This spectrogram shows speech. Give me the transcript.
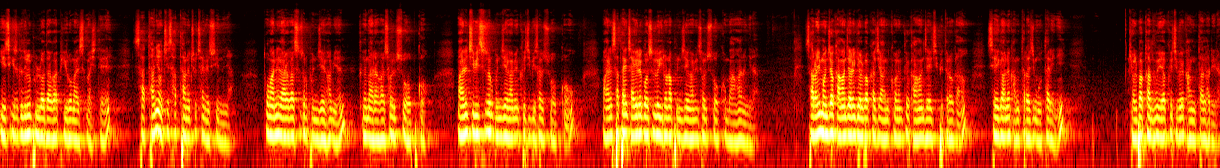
예수께서 그들을 불러다가 비유로 말씀하시되 사탄이 어찌 사탄을 쫓아낼 수 있느냐? 또 만일 나라가 스스로 분쟁하면 그 나라가 설 수 없고 만일 집이 스스로 분쟁하면 그 집이 설 수 없고 만일 사탄이 자기를 거슬러 일어나 분쟁하면 설 수 없고 망하느니라. 사람이 먼저 강한 자를 결박하지 않고는 그 강한 자의 집에 들어가 세간을 강탈하지 못하리니 결박한 후에야 그 집을 강탈하리라.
